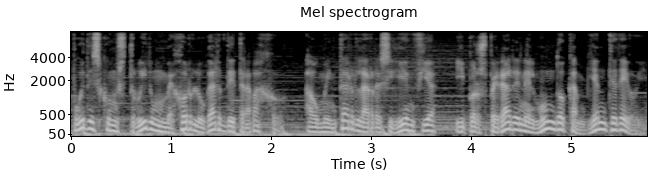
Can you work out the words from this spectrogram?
puedes construir un mejor lugar de trabajo, aumentar la resiliencia y prosperar en el mundo cambiante de hoy.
